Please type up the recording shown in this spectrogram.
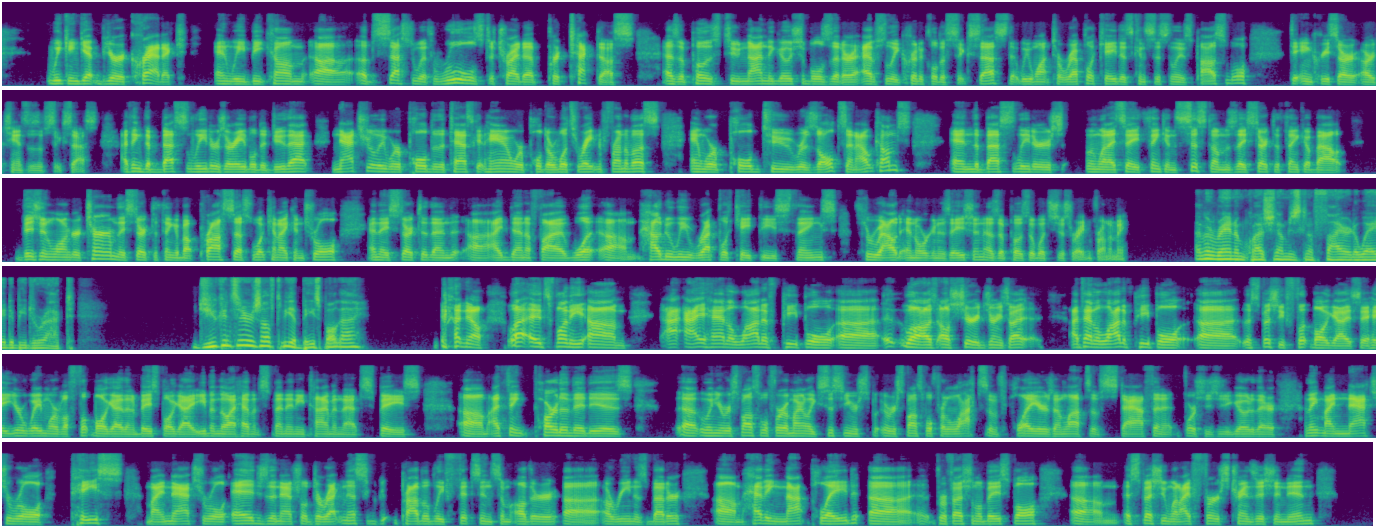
we can get bureaucratic and we become uh, obsessed with rules to try to protect us as opposed to non-negotiables that are absolutely critical to success that we want to replicate as consistently as possible to increase our, our chances of success. I think the best leaders are able to do that. Naturally we're pulled to the task at hand. We're pulled to what's right in front of us and we're pulled to results and outcomes. And the best leaders when i say think in systems they start to think about vision longer term. They start to think about process what can i control? And they start to then uh, identify what um, how do we replicate these things throughout an organization as opposed to what's just right in front of me. I have a random question i'm just going to fire it away to be direct do you consider yourself to be a baseball guy? No. Well it's funny um I, I, had a lot of people uh well I'll, I'll share a journey. So i I've had a lot of people, uh, especially football guys, say, "Hey, you're way more of a football guy than a baseball guy," even though I haven't spent any time in that space. Um, I think part of it is uh, when you're responsible for a minor league system, you're sp- responsible for lots of players and lots of staff, and it forces you to go to there. I think my natural pace, my natural edge, the natural directness probably fits in some other uh, arenas better. Um, having not played uh, professional baseball, um, especially when I first transitioned in,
